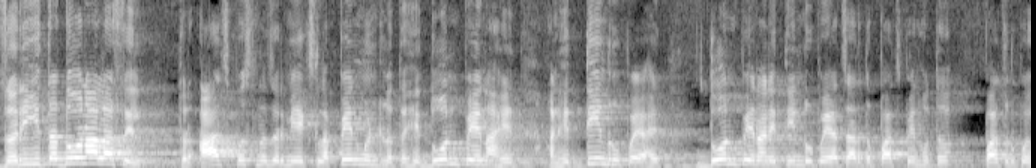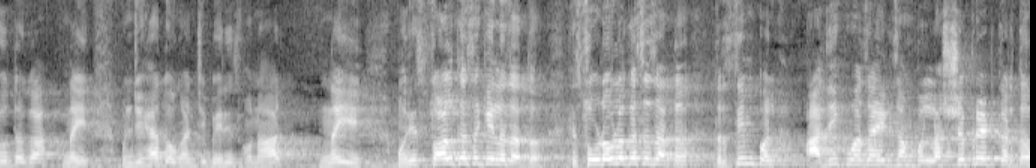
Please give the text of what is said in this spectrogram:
जरी इथं दोन आला असेल तर आजपासून जर मी एक्सला पेन म्हटलं तर हे दोन पेन आहेत आणि हे तीन रुपये आहेत. दोन पेन आणि तीन रुपये याचा अर्थ पाच पेन होतं? पाच रुपये होतं का? नाही. म्हणजे ह्या दोघांची बेरीज होणार नाही. मग हे सॉल्व कसं केलं जातं? हे सोडवलं कसं जातं? तर सिंपल अधिक वजा एक्झाम्पलला सेपरेट करतं.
